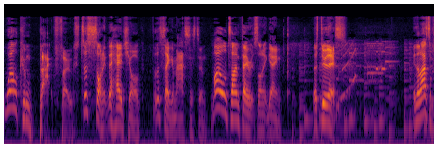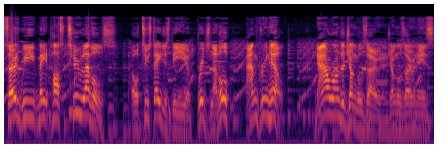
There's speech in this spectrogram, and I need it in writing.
Welcome back, folks, to Sonic the Hedgehog for the Sega Master System, my all-time favourite Sonic game. Let's do this. In the last episode, we made it past two levels, or two stages, the uh, bridge level and Green Hill. Now we're on to Jungle Zone, and Jungle Zone is...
